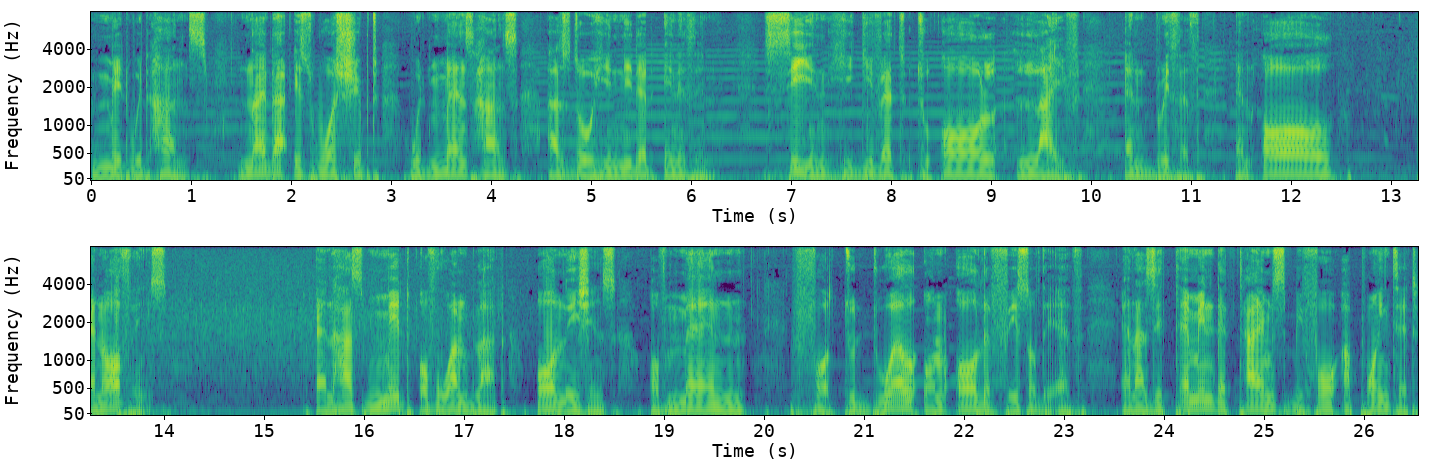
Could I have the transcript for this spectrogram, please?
made with hands, neither is worshipped with men's hands as though he needed anything. Seeing he giveth to all life and breatheth and all and all things, and has made of one blood all nations of men for to dwell on all the face of the earth, and has determined the times before appointed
